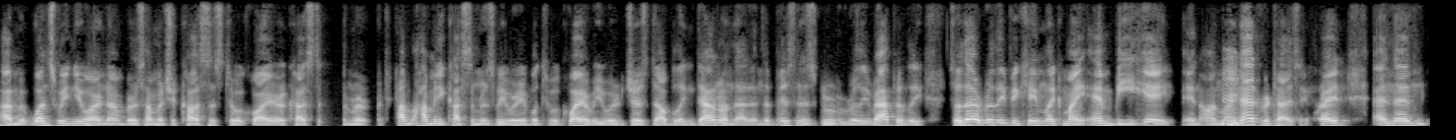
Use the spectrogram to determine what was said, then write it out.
um, once we knew our numbers, how much it cost us to acquire a customer, how, how many customers we were able to acquire, we were just doubling down on that, and the business grew really rapidly. So that really became like my MBA in online mm. advertising, right? And then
